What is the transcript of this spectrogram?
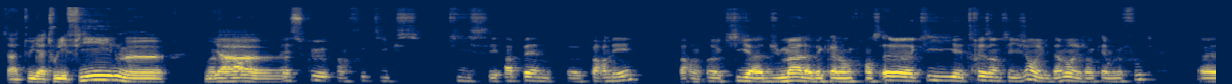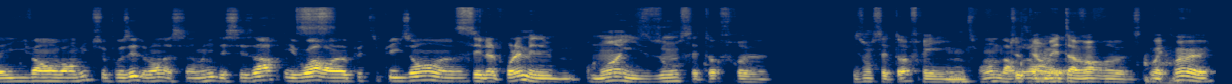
ça il y a tous les films, euh, il Ouais, y a. euh, Est-ce que un footix qui sait à peine euh, parler, pardon, euh, qui a du mal avec la langue française, euh, qui est très intelligent, évidemment, les gens qui aiment le foot, euh, il va avoir envie de se poser devant la cérémonie des Césars et voir euh, Petit Paysan. euh, C'est là le problème, mais au moins ils ont cette offre, euh, ils ont cette offre et ils te permettent d'avoir. ouais, ouais.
